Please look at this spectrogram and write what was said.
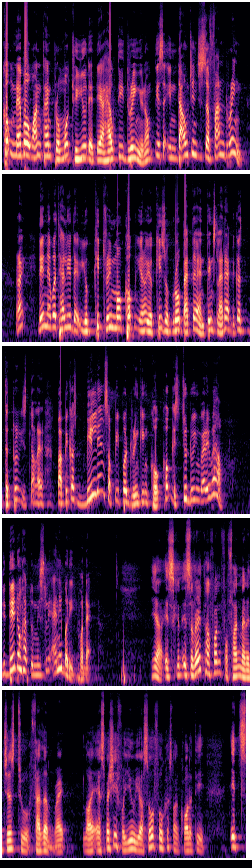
Coke never one time promote to you that they are healthy drink, you know. An indulgence, it's a fun drink, right? They never tell you that your kids drink more Coke, you know, your kids will grow better and things like that because the truth is not like that. But because billions of people drinking Coke, Coke is still doing very well. They don't have to mislead anybody for that. Yeah, it's, it's a very tough one for fund managers to fathom, right? Like, especially for you, you're so focused on quality. It's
